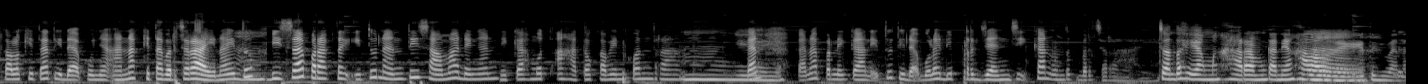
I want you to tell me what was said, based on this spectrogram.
kalau kita tidak punya anak kita bercerai. Nah itu Mm. bisa praktek itu nanti sama dengan nikah mut'ah atau kawin kontrak. Hmm, iya, Kan? iya. Karena pernikahan itu tidak boleh diperjanjikan untuk bercerai. Contoh yang mengharamkan yang halal Nah, ya, itu gimana?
